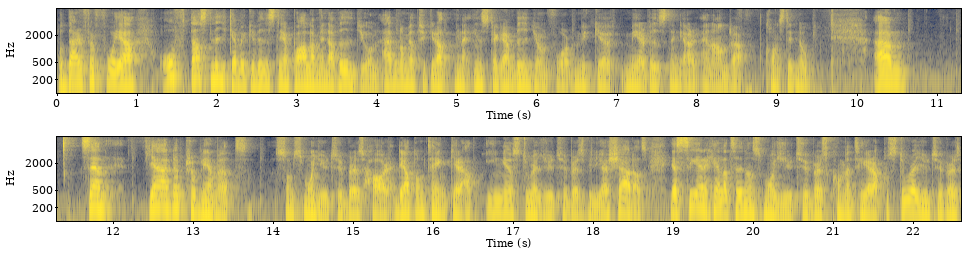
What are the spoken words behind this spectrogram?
Och därför får jag oftast lika mycket visningar på alla mina videon. Även om jag tycker att mina Instagram-videon får mycket mer visningar än andra, konstigt nog. Um, sen fjärde problemet som små YouTubers har, det är att de tänker att inga stora YouTubers vill göra shoutouts. Jag ser hela tiden små YouTubers kommentera på stora YouTubers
